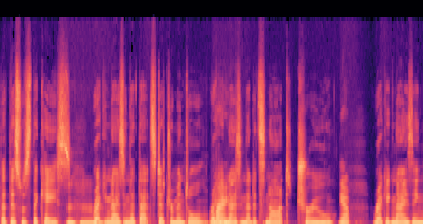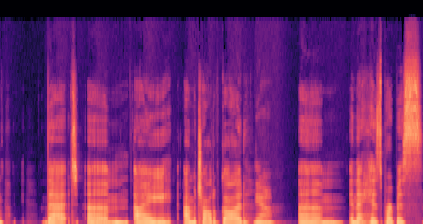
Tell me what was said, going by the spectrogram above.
that this was the case, mm-hmm. recognizing that that's detrimental, recognizing right. that it's not true. Yep recognizing that um, I I'm a child of God. Yeah. Um, and that His purpose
